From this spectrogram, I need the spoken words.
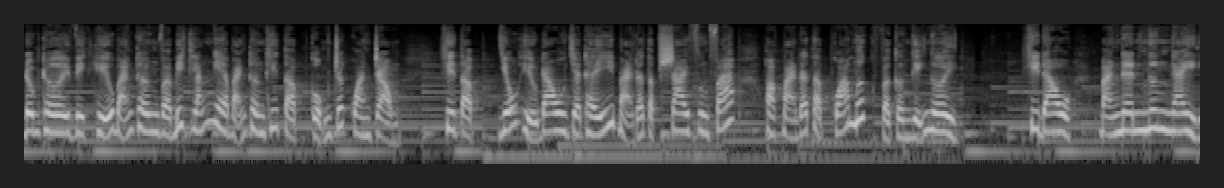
Đồng thời, việc hiểu bản thân và biết lắng nghe bản thân khi tập cũng rất quan trọng. Khi tập, dấu hiệu đau cho thấy bạn đã tập sai phương pháp hoặc bạn đã tập quá mức và cần nghỉ ngơi. Khi đau, bạn nên ngưng ngay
